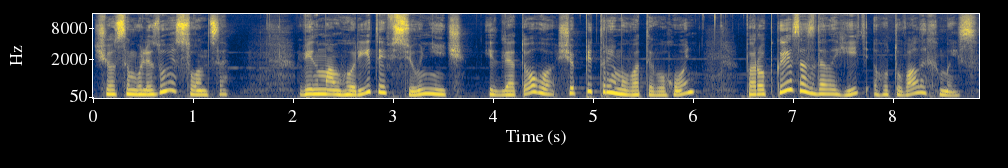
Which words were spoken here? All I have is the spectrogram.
що символізує сонце. Він мав горіти всю ніч, і для того, щоб підтримувати вогонь, парубки заздалегідь готували хмиз.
